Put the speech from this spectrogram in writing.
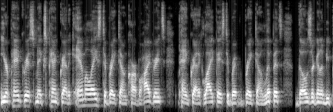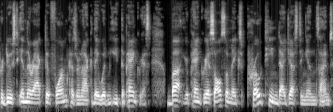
your pancreas makes pancreatic amylase to break down carbohydrates, pancreatic lipase to break down lipids. Those are going to be produced in their active form because they're not they wouldn't eat the pancreas. But your pancreas also makes protein digesting enzymes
